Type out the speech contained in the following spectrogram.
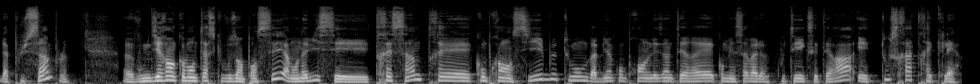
la plus simple. Euh, vous me direz en commentaire ce que vous en pensez. À mon avis, c'est très simple, très compréhensible. Tout le monde va bien comprendre les intérêts, combien ça va coûter, etc. Et tout sera très clair.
